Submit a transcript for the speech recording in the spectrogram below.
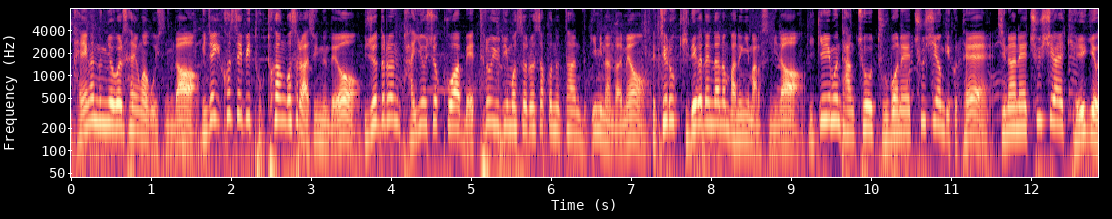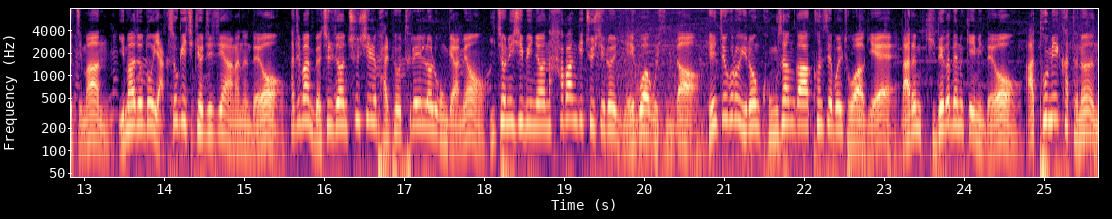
다양한 능력을 사용하고 있습니다. 굉장히 컨셉이 독특한 것을 알 수 있는데요. 유저들은 바이오쇼크와 메트로 유디머스를 섞은 듯한 느낌이 난다며 대체로 기대가 된다는 반응이 많았습니다. 이 게임은 당초 두 번의 출시 연기 끝에 지난해 출시할 계획이었지만 이마저도 약속이 지켜지지 않았는데요. 하지만 며칠 전 출시일 발표 트레일러를 공개하며 2022년 하반기 출시를 예고하고 있습니다. 개인적으로 이런 공상과학 컨셉을 좋아하기에 나름 기 대가 되는 게임인데요. 아토믹 카트는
